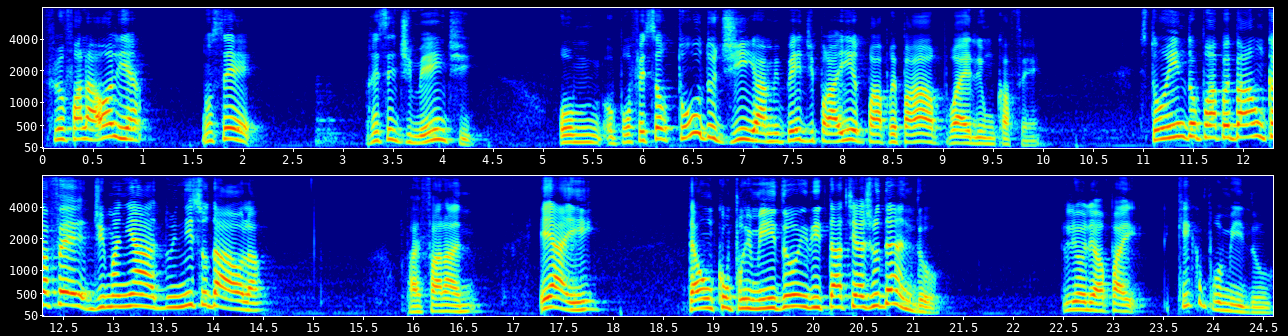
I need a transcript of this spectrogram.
O filho fala, olha, não sei, recentemente o, o professor todo dia me pede para ir para preparar para ele um café. Estou indo para preparar um café de manhã, no início da aula. O pai fala, e aí? Está um comprimido, ele está te ajudando. Ele olha pai, que comprimido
